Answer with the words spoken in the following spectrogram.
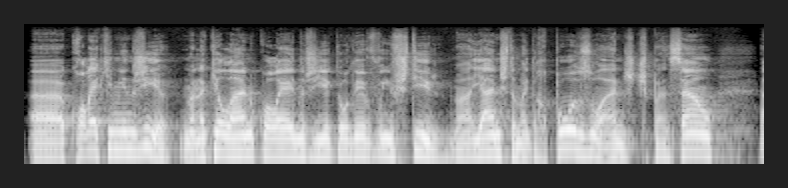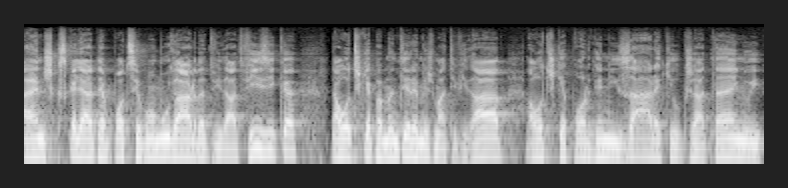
Uh, qual é aqui a minha energia? É? Naquele ano, qual é a energia que eu devo investir? É? E há anos também de repouso, há anos de expansão, há anos que se calhar até pode ser bom mudar de atividade física, há outros que é para manter a mesma atividade, há outros que é para organizar aquilo que já tenho e,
